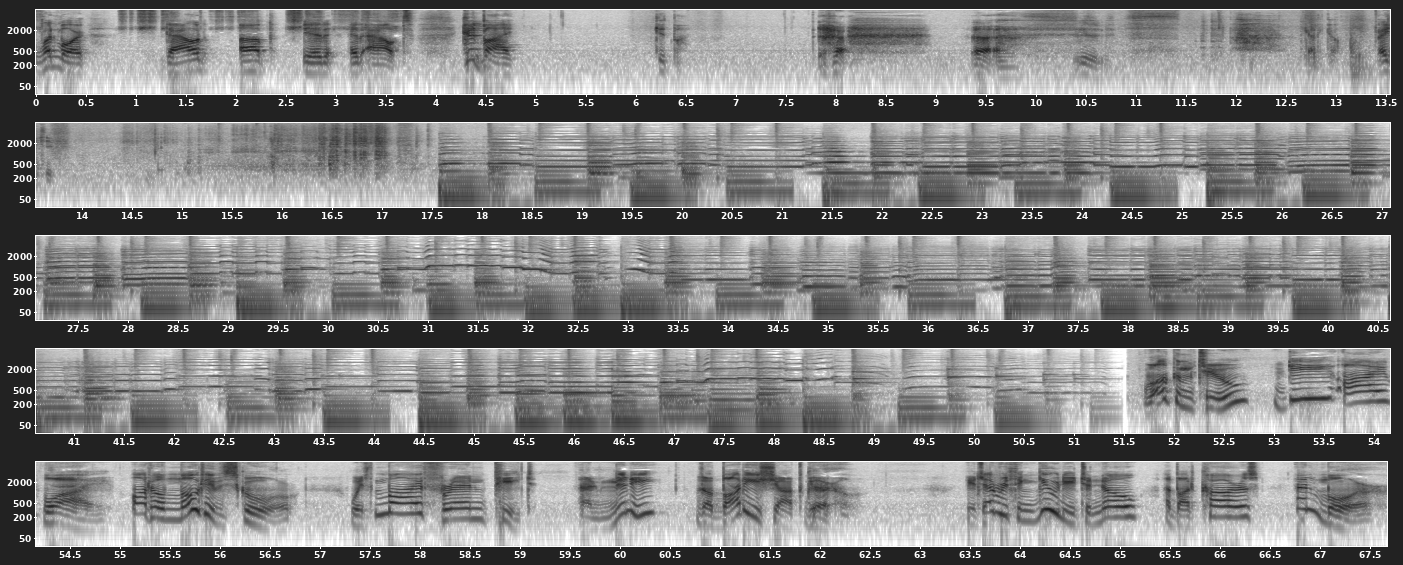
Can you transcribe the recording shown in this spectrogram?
One more. Down, up, in, and out. Goodbye. Goodbye. uh, gotta go. Thank you. My friend Pete and Minnie, the body shop girl. It's everything you need to know about cars and more.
